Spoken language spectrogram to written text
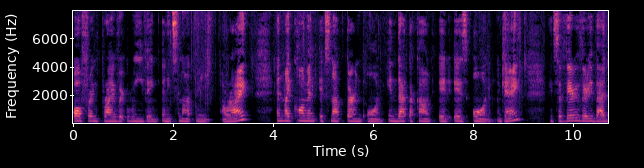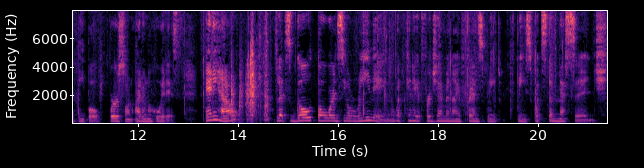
offering private reading and it's not me. All right. And my comment, it's not turned on. In that account, it is on. Okay. It's a very, very bad people, person. I don't know who it is. Anyhow, let's go towards your reading. What can I get for Gemini friends, please? Please, what's the message?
